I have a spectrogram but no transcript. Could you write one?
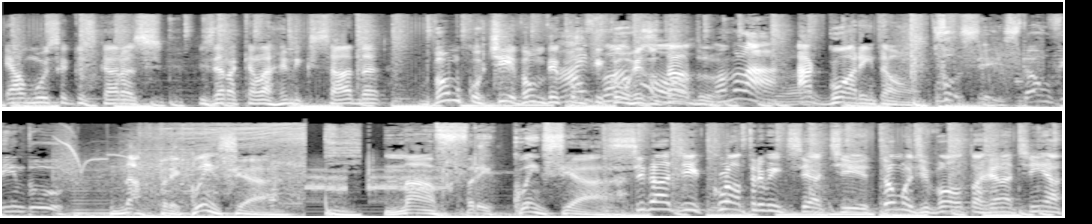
é a música que os caras fizeram aquela remixada. Vamos curtir? Vamos ver como Ai, ficou vamos. o resultado? Vamos lá. Agora então. Você está ouvindo Na Frequência frequência. Na frequência. Cidade 427. Tamo de volta, Renatinha.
